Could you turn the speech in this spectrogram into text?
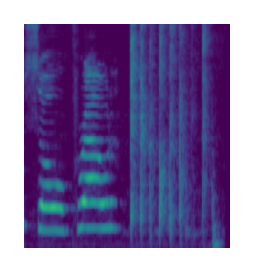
am so proud.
